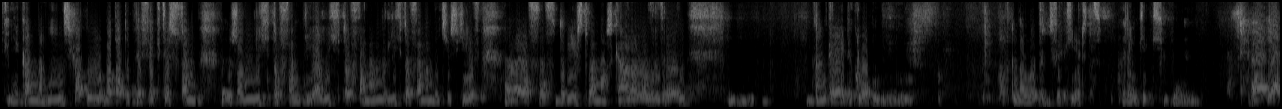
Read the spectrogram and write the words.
je kan dan inschatten wat dat het effect is van zonlicht of van TL-licht of van ander licht of van een beetje scheef eh, of, of er eerst wat mascara over wrijven, dan krijg je de kloppen. En dan loopt het verkeerd, denk ik. Eh, ja,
